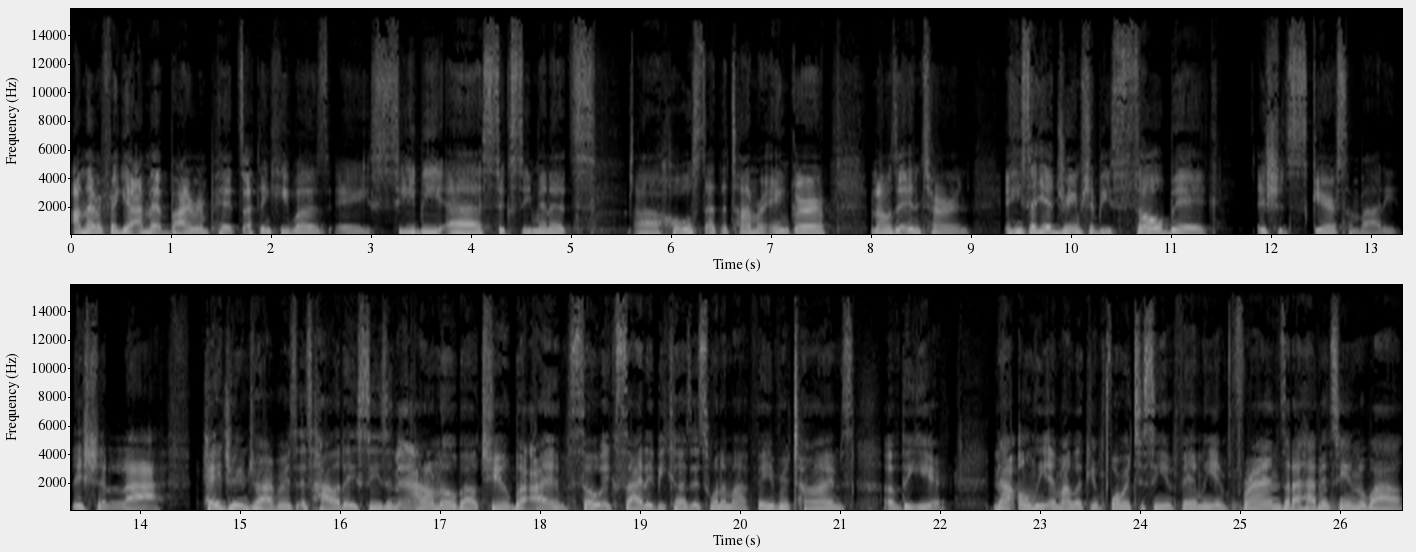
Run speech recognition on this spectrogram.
I'll never forget, I met Byron Pitts. I think he was a CBS 60 Minutes uh, host at the time or anchor when I was an intern. And he said, Your dream should be so big, it should scare somebody. They should laugh. Hey, dream drivers, it's holiday season, and I don't know about you, but I am so excited because it's one of my favorite times of the year. Not only am I looking forward to seeing family and friends that I haven't seen in a while,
